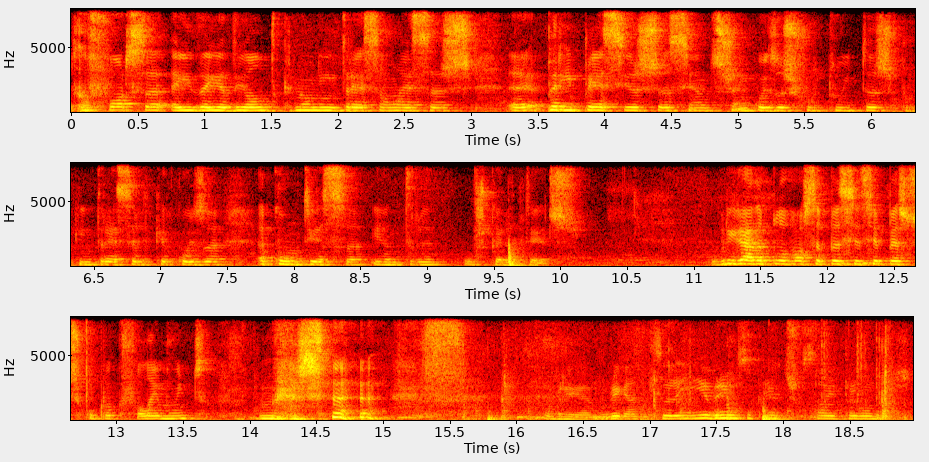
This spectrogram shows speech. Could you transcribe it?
reforça a ideia dele de que não lhe interessam essas uh, peripécias assentes em coisas fortuitas, porque interessa-lhe que a coisa aconteça entre os caracteres. Obrigada pela vossa paciência, peço desculpa que falei muito, mas. Obrigada, obrigada, professora. E abrimos o período de discussão e perguntas.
